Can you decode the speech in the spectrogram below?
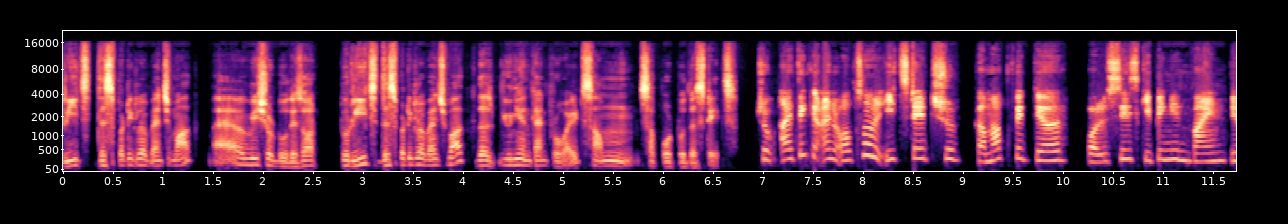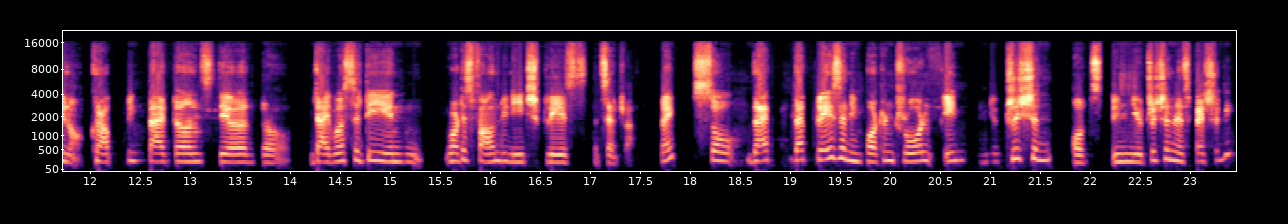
reach this particular benchmark, uh, we should do this. Or to reach this particular benchmark, the union can provide some support to the states. True. I think, and also each state should come up with their policies, keeping in mind, you know, cropping patterns, their uh, diversity in what is found in each place, etc. Right. So that that plays an important role in nutrition, also in nutrition especially,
